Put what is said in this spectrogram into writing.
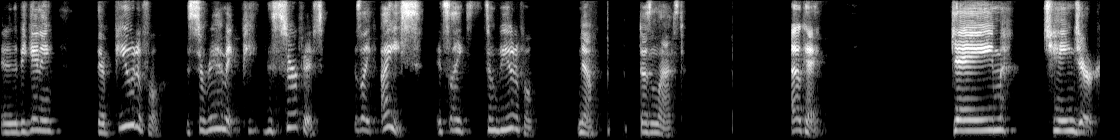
And in the beginning, they're beautiful. The ceramic, the surface is like ice. It's like so beautiful. No, doesn't last. Okay. Game changer.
